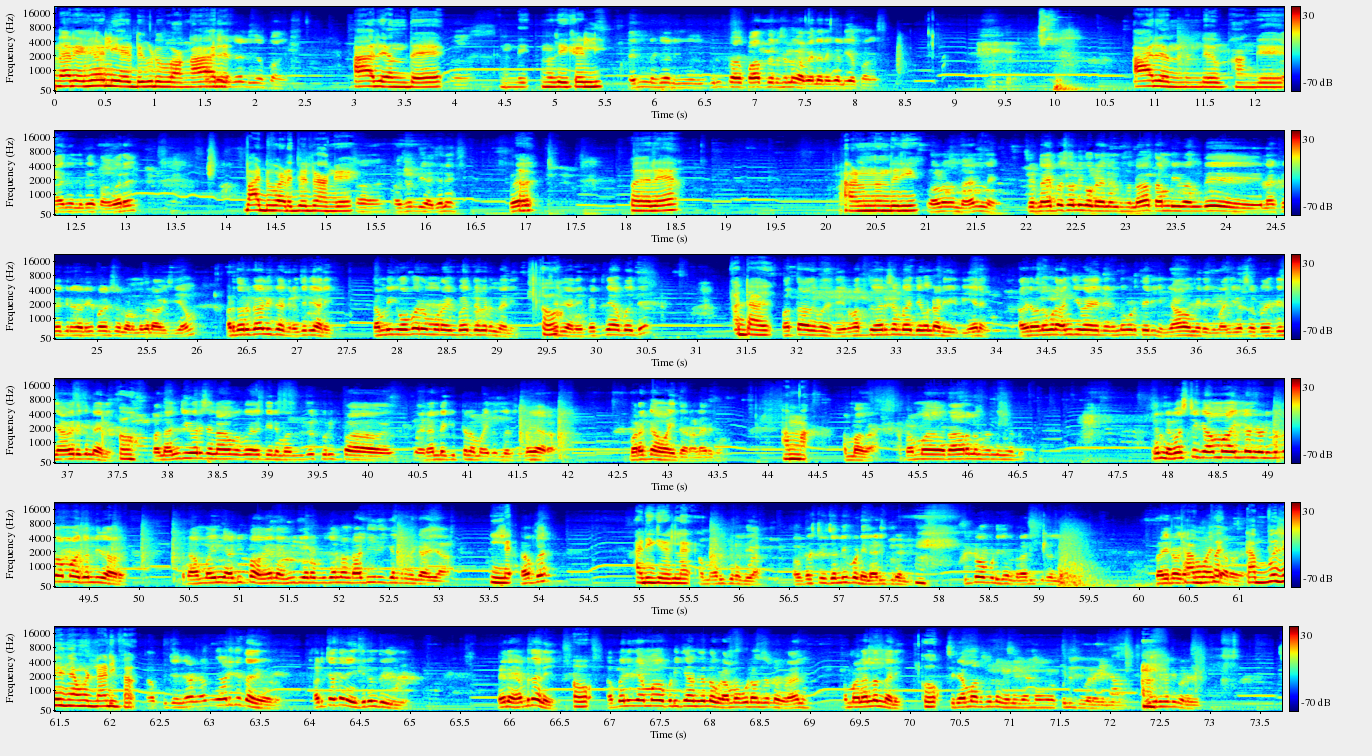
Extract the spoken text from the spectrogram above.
நிறைய கேள்வி கேட்டு கொடுப்பாங்க. ஆறு. ஆறு அந்த நிறைய கேள்வி. என்ன கேள்வி? குறிப்பாக பார்த்துட்டு சொல்லுங்க. என்ன கேள்வி கேட்பாங்க? ஆறு அந்த வைப்பாங்க யாரும் வந்து கேட்பாங்க வேற? பாட்டு பாட சொல்றாங்க. ஆ, அது சொல்லியா ஜனே வேற? வேற? தெரியும். அவ்வளவுதான் என்ன சரி நான் இப்போ சொல்லி கொடுறேன் என்னன்னு சொன்னா தம்பி வந்து நான் கேட்குற கேள்வியை பதில் சொல்லணும் முதல்ல விஷயம். அடுத்த ஒரு கேள்வி கேட்குறேன் சரியானே தம்பிக்கு ஒவ்வொரு முறையும் பர்த்டே இருந்தானே சரியானே இப்போ எத்தனையா பர்த்டே பத்தாவது. பத்தாவது பர்த்டே பத்து வருஷம் பர்த்டே கொண்டாடி ஏன்னா அதுல வந்து கூட அஞ்சு வயதுல இருந்து கூட தெரியும். ஞாபகம் இருக்கும். அஞ்சு வருஷம் பர்த்டே ஞாபகம் இருக்கும் தானே? அந்த அஞ்சு வருஷம் நம்ம வந்து குறிப்பா நல்ல கிஃப்ட் எல்லாம் வாங்கி தந்தேன்னு சொன்னா யாரா? மறக்காம வாங்கி தராளா இருக்கும். அம்மா. அம்மாவா? அப்ப அம்மா தாராளம் சொன்னீங்க என்ன ஃபர்ஸ்ட்டுக்கு அம்மா இல்லைன்னு சொல்லி கொடுத்தா அம்மா சொல்லி வாரு பட் அம்மா இனி அடிப்பா ஏன்னா வீடியோல போய் சொன்னா அடி இருக்கின்றதுக்கா ஐயா? இல்ல. அப்ப? அடிக்கிறல்ல அம்மா அடிக்கிறேன் இல்லையா அவ ஃபர்ஸ்ட் சொல்லி போடல அடிக்கிறேன் இப்போ அப்படி சொல்ற அடிக்கிறேன் அம்மா தப்பு செஞ்சா மட்டும் அடிப்பா தப்பு செஞ்சா அது அடிக்கத்தானே வேணும் அடிச்சா தானே திருந்துவீங்க ஏன்னா அப்படிதானே அப்ப நீங்க அம்மா பிடிக்கான்னு சொல்லக்கூடாது அம்மா கூட சொல்லக்கூடாது அம்மா நல்லது தானே சரி அம்மா சொல்லுங்க நீங்க அம்மா பிடிக்கும் எனக்கு சொல்லி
